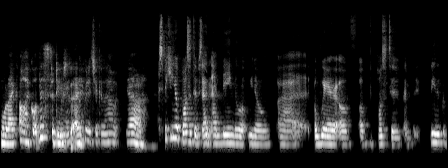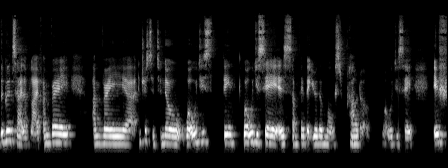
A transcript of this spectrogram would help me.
More like oh i got this to do okay. today. I'm gonna check it out. Yeah. Speaking of positives and, and being you know uh, aware of of the positive and the, the good side of life i'm very I'm very uh, interested to know what would you think, what would you say is something that you're the most proud of? What would you say if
